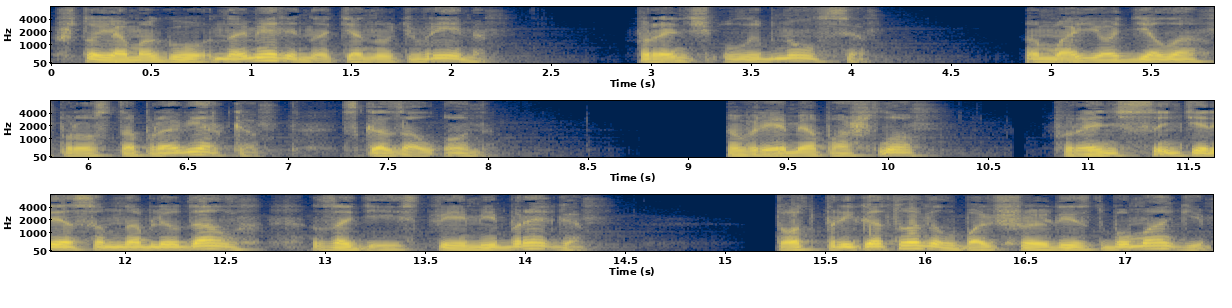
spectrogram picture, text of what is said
что я могу намеренно тянуть время?» Френч улыбнулся. «Мое дело просто проверка», — сказал он. Время пошло. Френч с интересом наблюдал за действиями Брега. Тот приготовил большой лист бумаги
